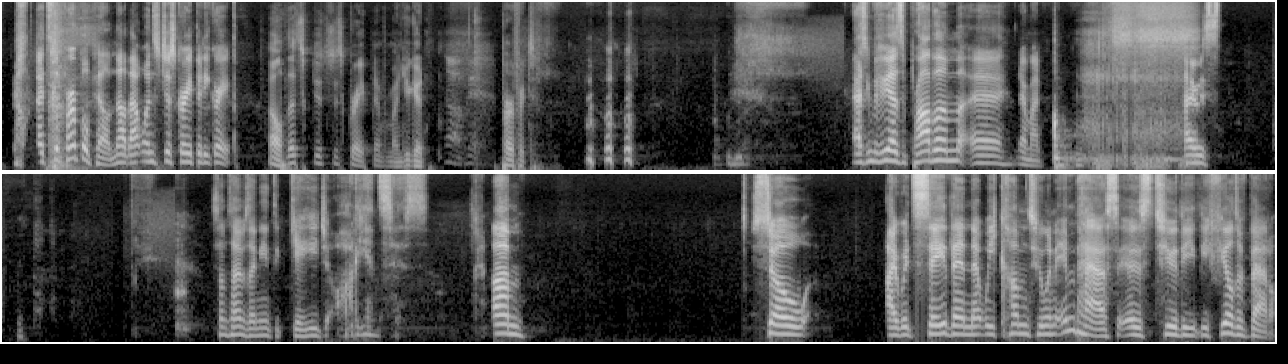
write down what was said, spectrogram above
That's the purple pill. No, that one's just grapey grape. Oh, that's it's just grape. Never mind. You're good. Oh, good. Perfect. Ask him if he has a problem. Uh, never mind. I was. Sometimes I need to gauge audiences. Um. So, I would say then that we come to an impasse as to the the field of battle.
